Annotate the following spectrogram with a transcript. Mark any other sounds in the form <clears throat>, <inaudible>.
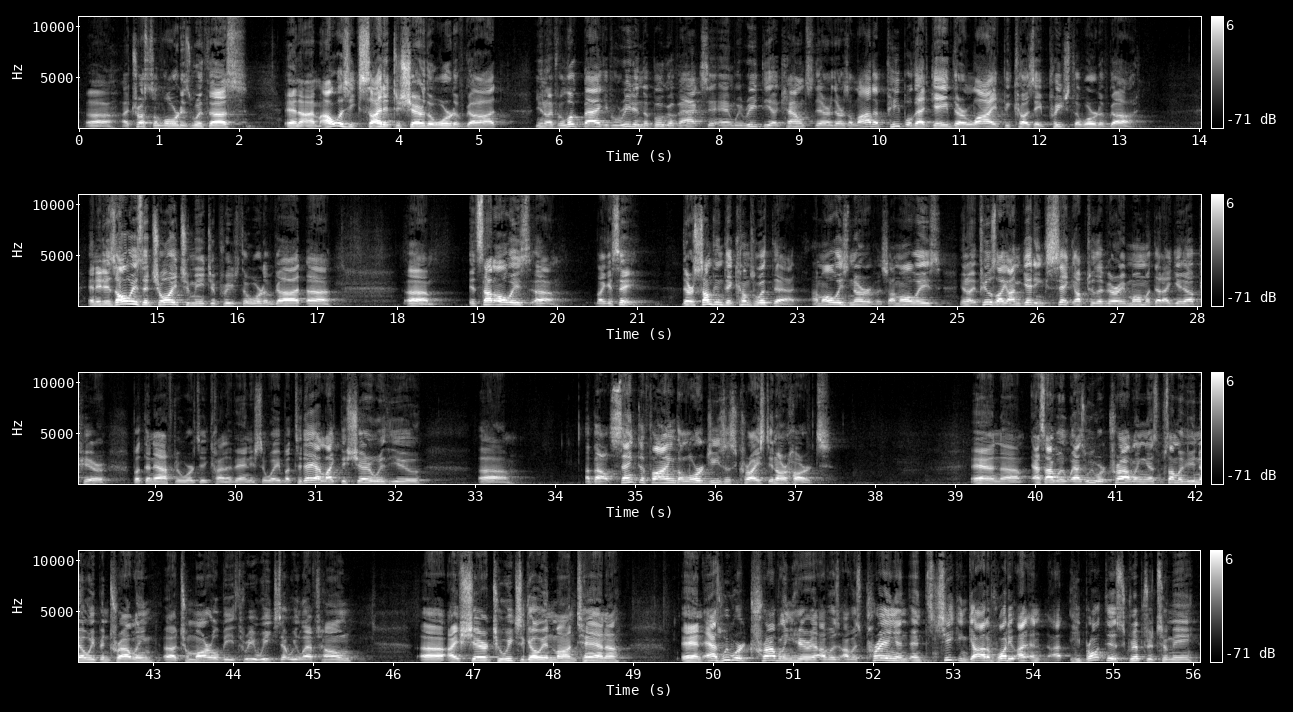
uh, I trust the Lord is with us. And I'm always excited to share the Word of God. You know, if we look back, if we read in the book of Acts and we read the accounts there, there's a lot of people that gave their life because they preached the Word of God. And it is always a joy to me to preach the Word of God. Uh, um, it's not always, uh, like I say, there's something that comes with that. I'm always nervous. I'm always, you know, it feels like I'm getting sick up to the very moment that I get up here, but then afterwards it kind of vanished away. But today I'd like to share with you uh, about sanctifying the Lord Jesus Christ in our hearts. And uh, as, I w- as we were traveling, as some of you know, we've been traveling. Uh, tomorrow will be three weeks that we left home. Uh, I shared two weeks ago in Montana. And as we were traveling here, I was, I was praying and, and seeking God of what he, and I, he brought this scripture to me.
